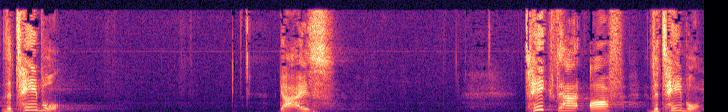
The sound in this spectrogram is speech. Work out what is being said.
the table. Guys, take that off the table.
